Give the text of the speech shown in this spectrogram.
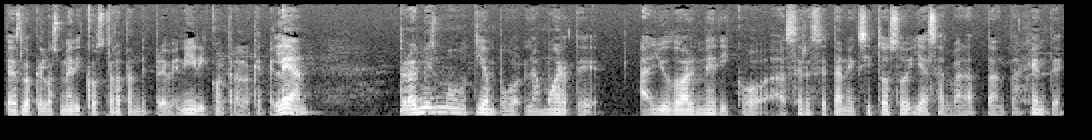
es lo que los médicos tratan de prevenir y contra lo que pelean, pero al mismo tiempo la muerte ayudó al médico a hacerse tan exitoso y a salvar a tanta gente.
